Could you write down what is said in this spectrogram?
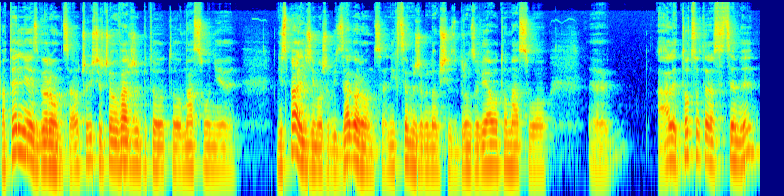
Patelnia jest gorąca. Oczywiście trzeba uważać, żeby to, to masło nie, nie spalić, nie może być za gorące. Nie chcemy, żeby nam się zbrązowiało to masło. E, Ale to, co teraz chcemy,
